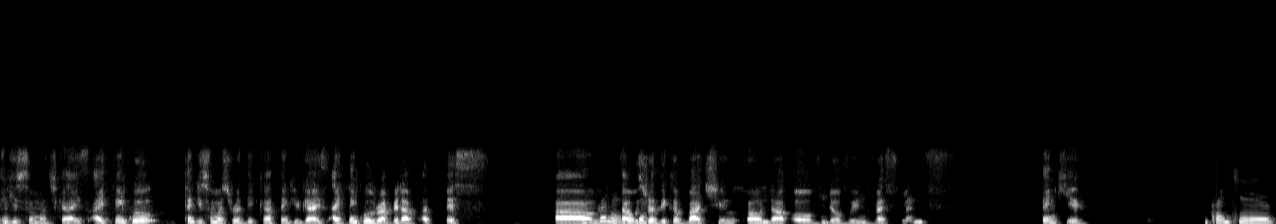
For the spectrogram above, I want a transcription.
Thank you so much, guys. I think we'll, thank you so much, Radhika. Thank you, guys. I think we'll wrap it up at this. Um, that was Radhika Bachu, founder of Ndovu Investments. Thank you. Thank you.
